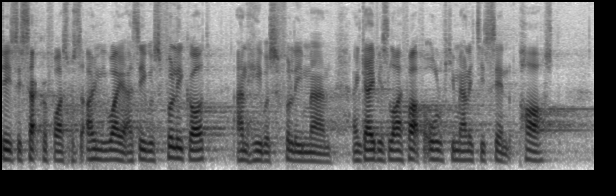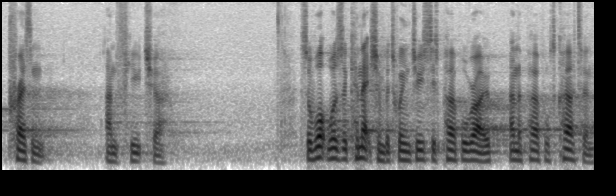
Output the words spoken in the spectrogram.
Jesus' sacrifice was the only way, as he was fully God and he was fully man, and gave his life up for all of humanity's sin, past, present, and future. So, what was the connection between Jesus' purple robe and the purple curtain?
